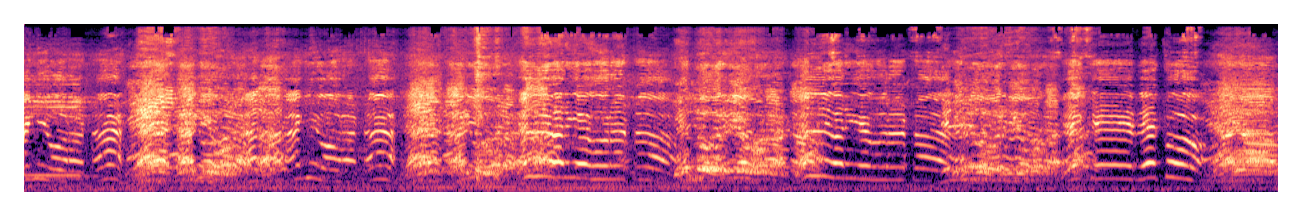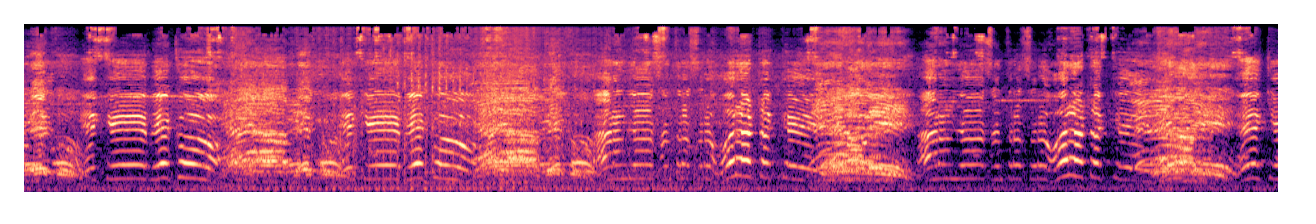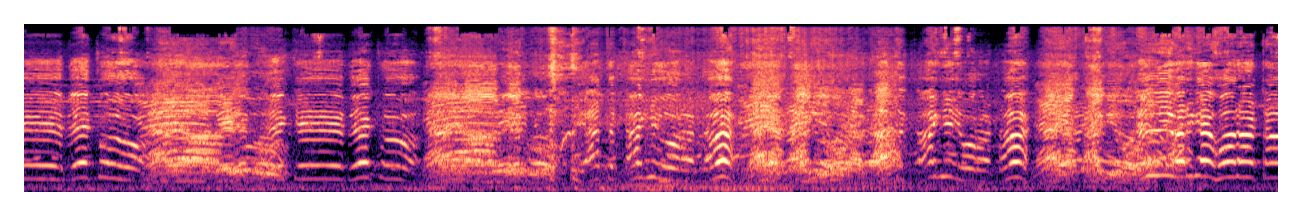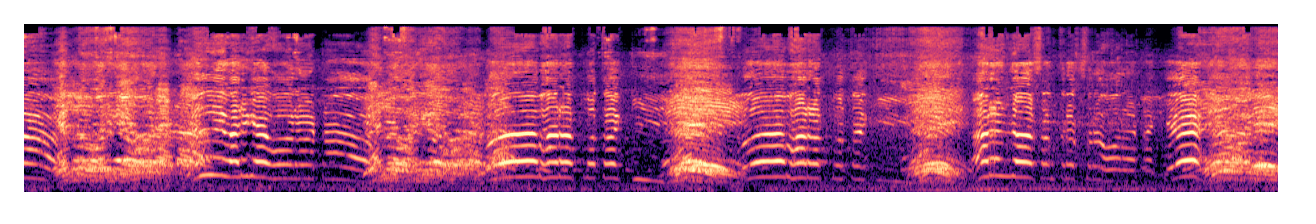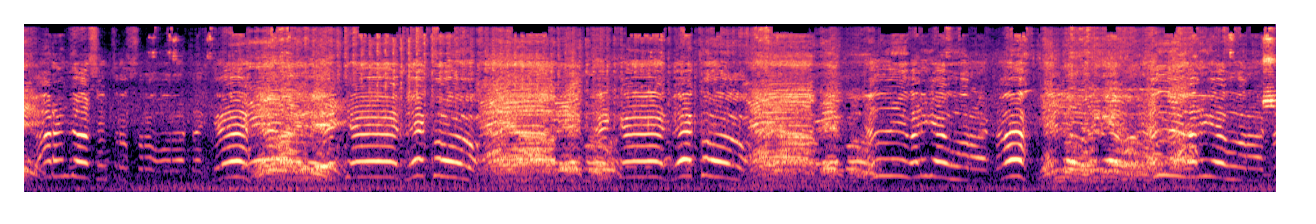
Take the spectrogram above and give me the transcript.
ನ್ಯಾಯಕ್ಕಾಗಿ ಹೋರಾಟ. ನ್ಯಾಯಕ್ಕಾಗಿ ಹೋರಾಟ. ಎಲ್ಲಿವರೆಗೆ ಹೋರಾಟ. ಯಾತಕ್ಕಾಗಿ ಹೋರಾಟ. ಎಲ್ಲಿವರೆಗೆ ಹೋರಾಟ? ಎಲ್ಲಿವರೆಗೆ ಹೋರಾಟ? ಭಾರತ್ ಮಾತಾ ಕಿ ಓ ಭಾರತ್ ಮಾತಾ ಕಿ ಕಾರಂಜ ಸಂತ್ರಸ್ತರ ಹೋರಾಟಕ್ಕೆ ಕಾರಂಜ ಸಂತ್ರಸ್ತರ ಹೋರಾಟಕ್ಕೆ ಏಕೆ ಬೇಕು ಏಕೆ ಬೇಕು ಎಲ್ಲಿವರೆಗೆ ಹೋರಾಟ ಎಲ್ಲಿವರೆಗೆ ಹೋರಾಟ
